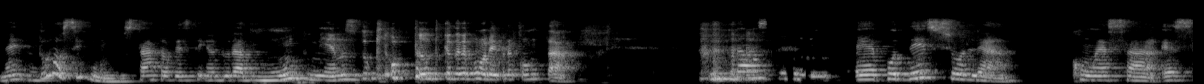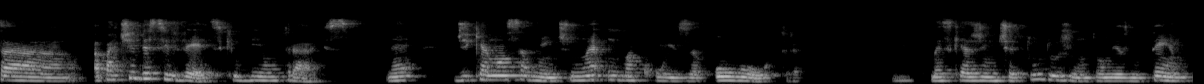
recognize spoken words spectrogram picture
né? Durou segundos, tá? Talvez tenha durado muito menos do que o tanto que eu demorei para contar. Então, assim, é, poder se olhar com essa, essa, a partir desse vértice que o Bion traz, né, de que a nossa mente não é uma coisa ou outra, mas que a gente é tudo junto ao mesmo tempo,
